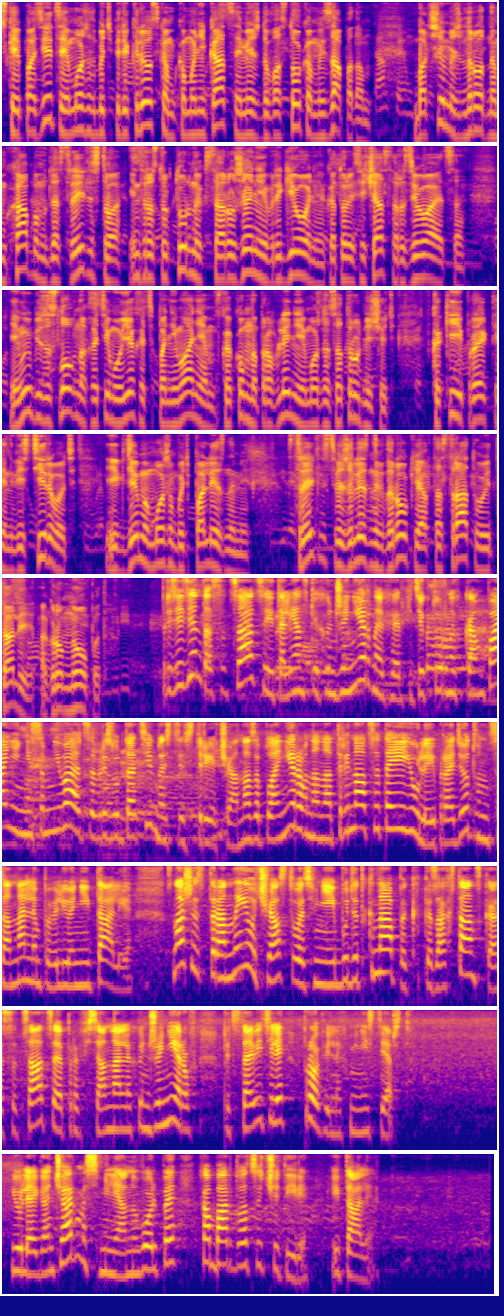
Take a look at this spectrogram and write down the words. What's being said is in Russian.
географической позицией может быть перекрестком коммуникации между Востоком и Западом, большим международным хабом для строительства инфраструктурных сооружений в регионе, который сейчас развивается. И мы, безусловно, хотим уехать с пониманием, в каком направлении можно сотрудничать, в какие проекты инвестировать и где мы можем быть полезными. В строительстве железных дорог и автострад у Италии огромный опыт. Президент Ассоциации итальянских инженерных и архитектурных компаний не сомневается в результативности встречи. Она запланирована на 13 июля и пройдет в Национальном павильоне Италии. С нашей стороны участвовать в ней будет КНАПЭК, Казахстанская ассоциация профессиональных инженеров, представители профильных министерств. Юлия Гончар, Массимилиану Вольпе, Хабар 24, Италия.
